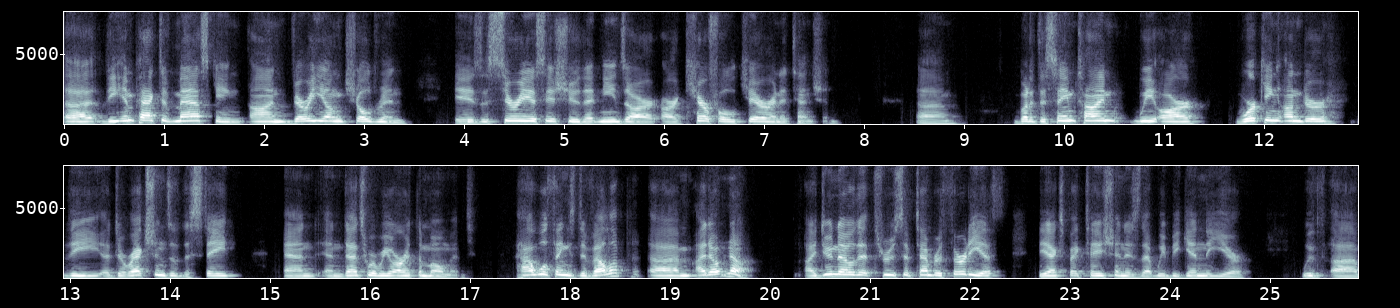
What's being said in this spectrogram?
uh, the impact of masking on very young children is a serious issue that needs our, our careful care and attention. Um, but at the same time, we are working under the uh, directions of the state, and, and that's where we are at the moment. How will things develop? Um, I don't know. I do know that through September 30th, the expectation is that we begin the year with uh,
